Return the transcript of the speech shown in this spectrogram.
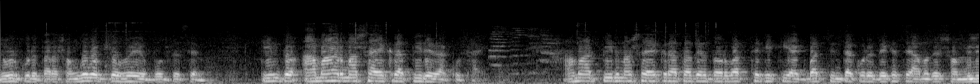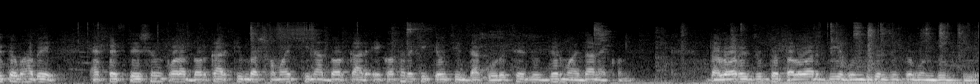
জোর করে তারা সংঘবদ্ধ হয়ে বলতেছেন। কিন্তু আমার মাসা একরা পীরেরা কোথায়? আমার পীর মাসা একরা তাদের দরবার থেকে কি একবার চিন্তা করে দেখেছে? আমাদের সম্মিলিতভাবে একটা স্টেশন করার দরকার কিংবা সময় কিনা দরকার এই কথাটা কি কেউ চিন্তা করেছে? যুদ্ধের ময়দান এখন। তলোয়ারের যুদ্ধ তলোয়ার দিয়ে, বন্দুকের যুদ্ধ বন্দুক দিয়ে।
